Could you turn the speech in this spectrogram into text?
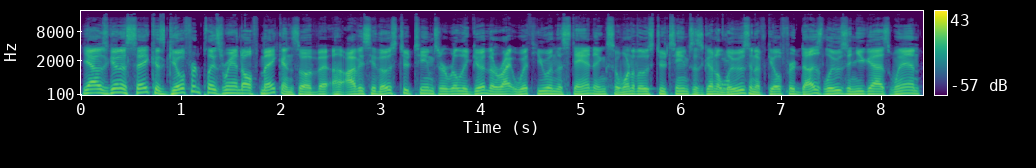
Yeah, I was going to say because Guilford plays Randolph Macon, so uh, obviously those two teams are really good. They're right with you in the standings, so one of those two teams is going to lose. And if Guilford does lose and you guys win,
